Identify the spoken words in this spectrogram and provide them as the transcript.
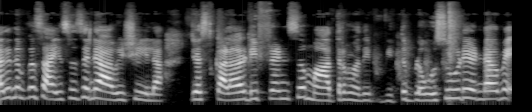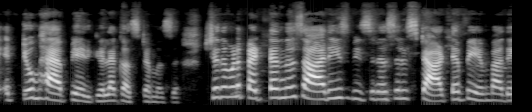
അത് നമുക്ക് സൈസസിന്റെ ആവശ്യമില്ല. ജസ്റ്റ് കളർ ഡിഫറൻസ് മാത്രം മതി. വിത്ത് ബ്ലൗസ് കൂടെ ഉണ്ടാകുമ്പോൾ ഏറ്റവും ഹാപ്പി ആയിരിക്കും അല്ലേ കസ്റ്റമേഴ്സ് പക്ഷെ നമ്മൾ പെട്ടെന്ന് സാരീസ് ബിസിനസ്സിൽ സ്റ്റാർട്ടപ്പ് ചെയ്യുമ്പോൾ അത്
